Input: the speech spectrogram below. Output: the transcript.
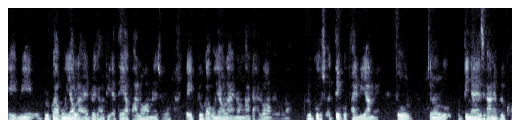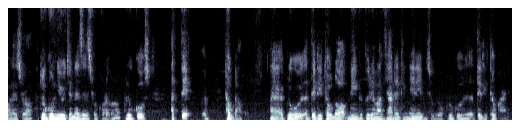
အေးမင်းဂလူကာဂွန်ရောက်လာတဲ့အတွက်ကြောင့်ဒီအသေးကဘာလုပ်ရမလဲဆိုတော့အေးဂလူကာဂွန်ရောက်လာရင်တော့ငါဒါလုပ်ရမယ်ပေါ့နော်ဂလူကို့စ်အသေးကိုဖန်တီးရမယ်သူကျွန်တော်တို့ပညာရေးစကားနဲ့ဘယ်လိုခေါ်လဲဆိုတော့ gluconeogenesis လို့ခေါ်တယ်ပေါ့နော် glucose အသက်ထုတ်တာပေါ့ အဲ glucose အသစ်တွေထုတ်တော့ main သွေးထဲမှာကြားတဲ့ဒီနေနေပြီဆိုပြီးတော့ glucose အသစ်တွေထုတ်ခိုင်းတယ်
